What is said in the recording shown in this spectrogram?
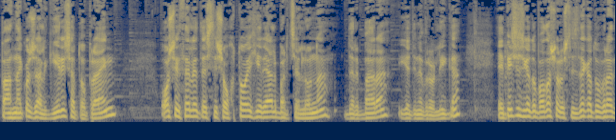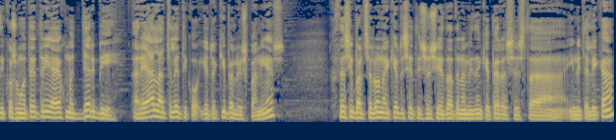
Παναθηναϊκός Ζαλγκύρης από το Prime. Όσοι θέλετε στις 8 έχει Real Barcelona, Ντερμπάρα για την Ευρωλίγκα. Επίσης για το ποδόσφαιρο στις 10 το βράδυ, Κοσμοτέ 3 έχουμε Derby Real Atletico για το κύπελο Ισπανίας. Χθες η Μπαρσελόνα κέρδισε τη Σοσιαδάδ 1-0 και πέρασε στα ημιτελικά.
